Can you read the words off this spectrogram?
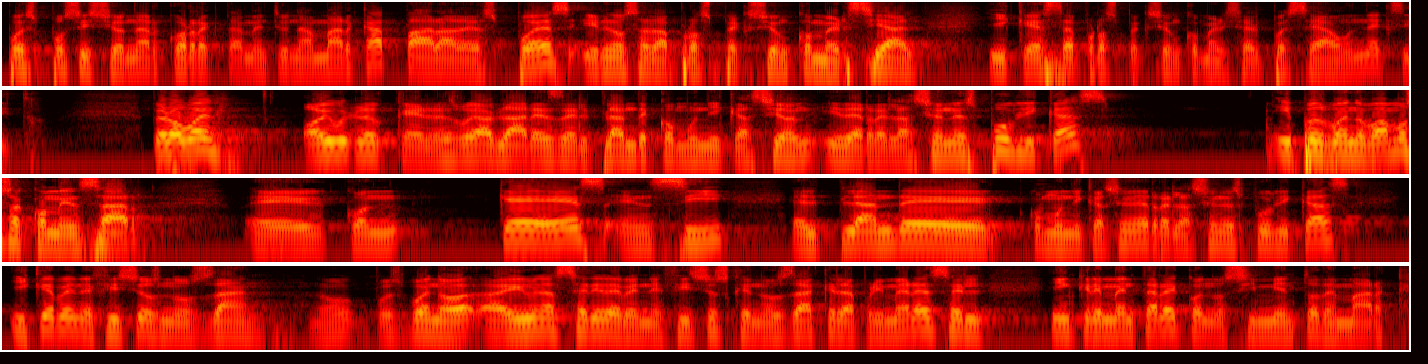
pues posicionar correctamente una marca para después irnos a la prospección comercial y que esta prospección comercial pues sea un éxito. Pero bueno, hoy lo que les voy a hablar es del plan de comunicación y de relaciones públicas. Y pues bueno, vamos a comenzar eh, con qué es en sí el plan de comunicación y relaciones públicas y qué beneficios nos dan. Pues bueno, hay una serie de beneficios que nos da, que la primera es el incrementar el conocimiento de marca.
